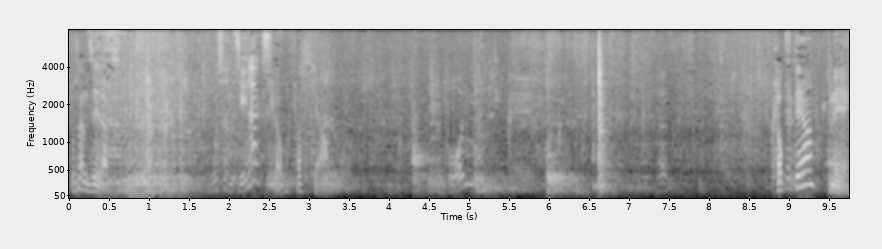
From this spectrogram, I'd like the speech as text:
Wo ist ein Seelachs? Wo ist ein Seelachs? Ich glaube fast ja. Boden? Klopft der? Nee.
